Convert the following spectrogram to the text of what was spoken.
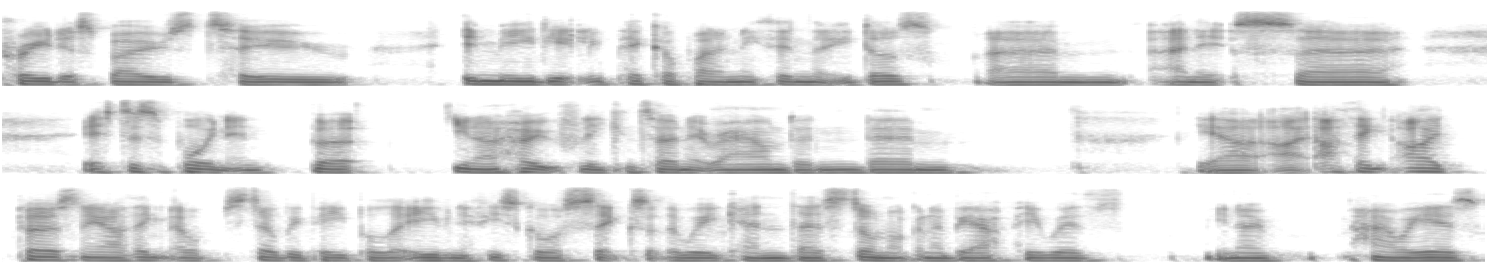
predisposed to immediately pick up on anything that he does, um, and it's uh, it's disappointing. But you know, hopefully, he can turn it around and. Um, yeah, I, I think I personally I think there'll still be people that even if he scores six at the weekend, they're still not going to be happy with you know how he is.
